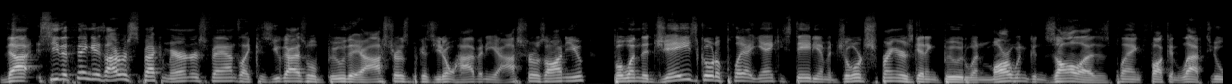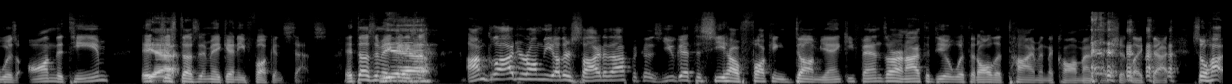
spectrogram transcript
that. See, the thing is, I respect Mariners fans, like because you guys will boo the Astros because you don't have any Astros on you. But when the Jays go to play at Yankee Stadium and George Springer is getting booed, when Marwin Gonzalez is playing fucking left, who was on the team, it Yeah. just doesn't make any fucking sense. It doesn't make any sense. I'm glad you're on the other side of that because you get to see how fucking dumb Yankee fans are, and I have to deal with it all the time in the comments and shit like that. So how?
